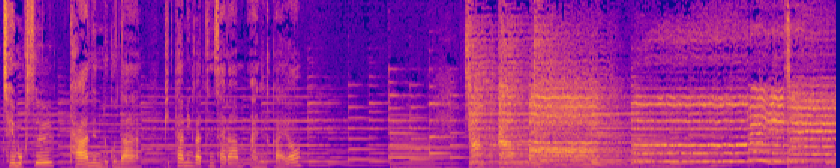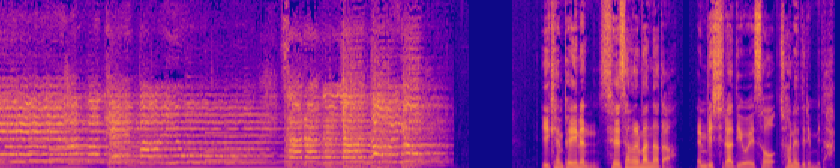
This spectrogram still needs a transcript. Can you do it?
제 몫을 다하는 누구나 비타민 같은 사람 아닐까요? 잠깐만 우리 이제 한번 해봐요 사랑을 나눠요 이 캠페인은 세상을 만나다 MBC 라디오에서 전해드립니다.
